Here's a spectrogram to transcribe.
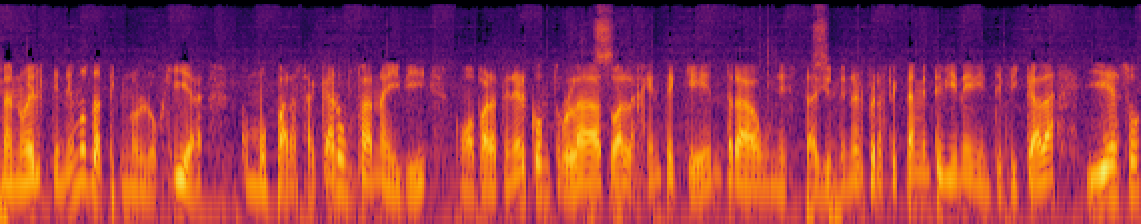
Manuel, tenemos la tecnología como para sacar un Fan ID, como para tener controlada a toda la gente que entra a un estadio, tener perfectamente bien identificada, y eso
